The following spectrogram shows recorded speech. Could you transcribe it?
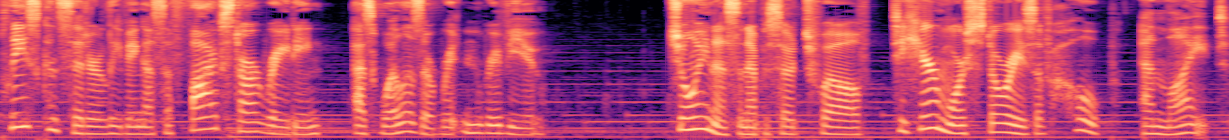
please consider leaving us a five star rating as well as a written review. Join us in episode 12 to hear more stories of hope and light.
